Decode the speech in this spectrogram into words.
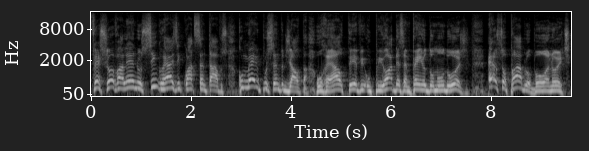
fechou valendo R$ 5,04, com meio por cento de alta. O real teve o pior desempenho do mundo hoje. Eu sou Pablo, boa noite.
